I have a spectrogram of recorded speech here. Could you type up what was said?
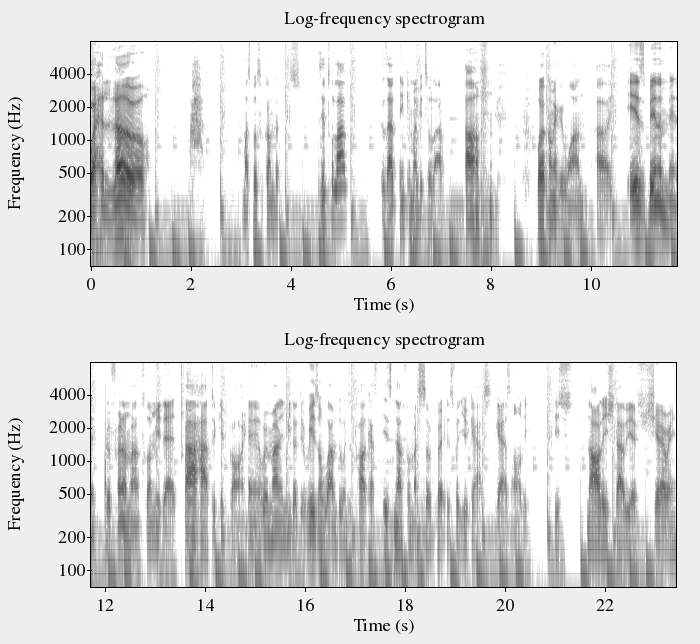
Well, hello. Am I supposed to come? Down? Is it too loud? Because I think it might be too loud. Um, welcome everyone. Uh, it's been a minute. A friend of mine told me that I have to keep going and reminded me that the reason why I'm doing this podcast is not for myself, but it's for you guys, guys only. This knowledge that we are sharing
